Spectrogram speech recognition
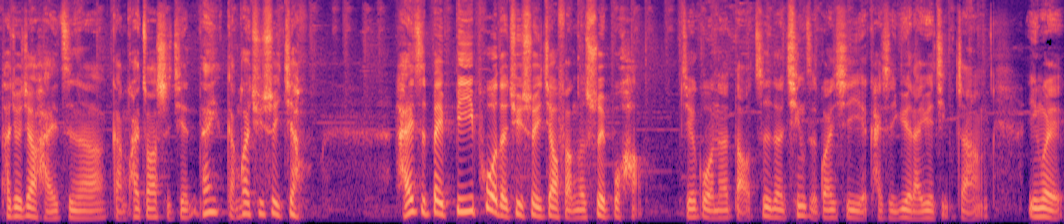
他就叫孩子呢赶快抓时间，哎，赶快去睡觉。孩子被逼迫的去睡觉，反而睡不好。结果呢，导致呢亲子关系也开始越来越紧张，因为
